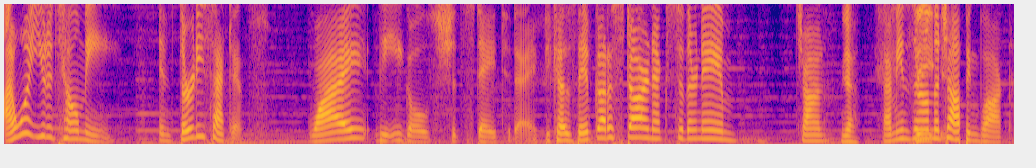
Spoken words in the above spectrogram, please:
I want you to tell me in 30 seconds why the Eagles should stay today because they've got a star next to their name, John. Yeah. That means they're The- on the chopping block.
